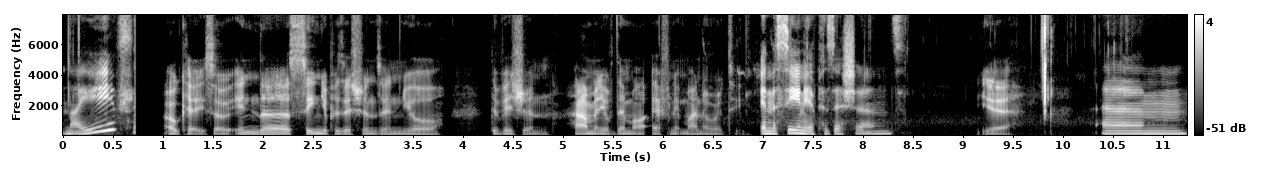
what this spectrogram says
naive. Okay, so in the senior positions in your division, how many of them are ethnic minorities? in the senior positions. Yeah. Um,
